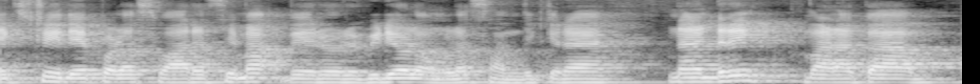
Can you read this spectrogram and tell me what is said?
நெக்ஸ்ட்டு இதே போல் சுவாரஸ்யமாக வேறொரு வீடியோவில் உங்களை சந்திக்கிறேன். நன்றி. வணக்கம்.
